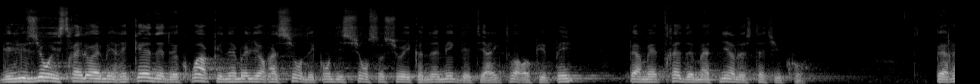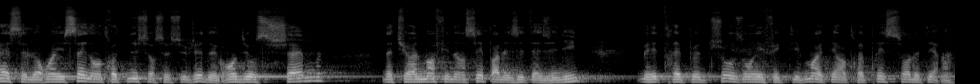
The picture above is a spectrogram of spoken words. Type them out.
L'illusion israélo-américaine est de croire qu'une amélioration des conditions socio-économiques des territoires occupés permettrait de maintenir le statu quo. Pérez et Laurent Hussein ont entretenu sur ce sujet de grandioses schèmes, naturellement financés par les États-Unis, mais très peu de choses ont effectivement été entreprises sur le terrain.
